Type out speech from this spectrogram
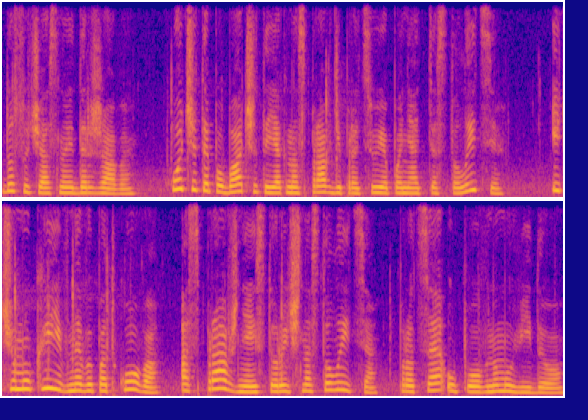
до сучасної держави. Хочете побачити, як насправді працює поняття столиці? І чому Київ не випадкова, а справжня історична столиця? Про це у повному відео.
